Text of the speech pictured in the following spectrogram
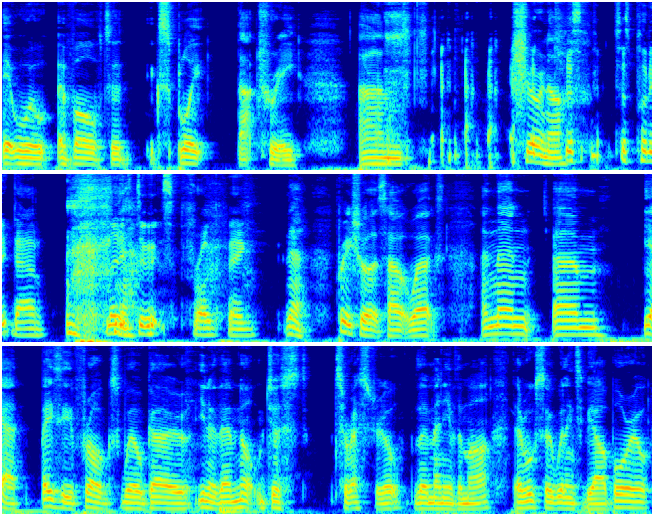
it will evolve to exploit that tree, and sure enough, Just, just put it down. Let it do its frog thing. Yeah, pretty sure that's how it works. And then, um, yeah, basically, frogs will go. You know, they're not just terrestrial, though many of them are. They're also willing to be arboreal.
